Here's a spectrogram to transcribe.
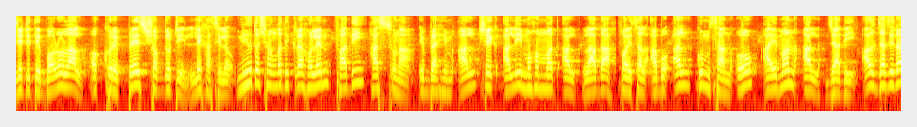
যেটিতে বড় লাল অক্ষরে প্রেস শব্দটি লেখা ছিল। নিহত সাংবাদিকরা হলেন Fadi Hassouna, Ibrahim al, Sheikh Ali Mohammed al Ladah Faisal Abu al Qumsan ও Ayman al Jadi. Al Jazeera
